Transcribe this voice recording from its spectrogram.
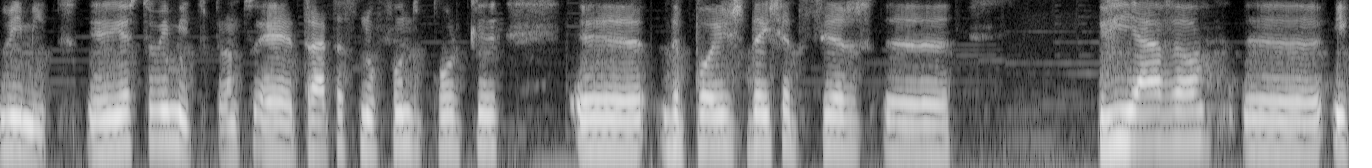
limite. Este limite, pronto, é, trata-se no fundo porque depois deixa de ser viável e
